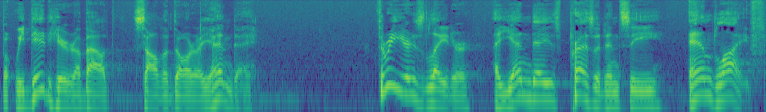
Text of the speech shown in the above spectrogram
but we did hear about Salvador Allende. Three years later, Allende's presidency and life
